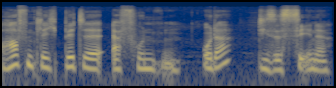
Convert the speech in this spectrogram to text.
hoffentlich bitte erfunden, oder? Diese Szene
